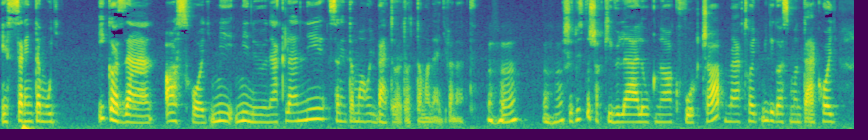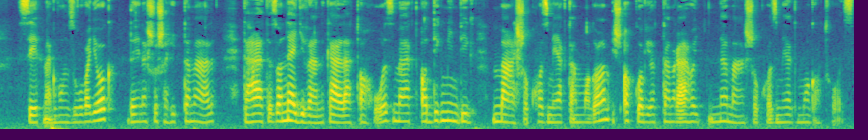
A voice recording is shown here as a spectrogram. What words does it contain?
és szerintem úgy igazán az, hogy mi, mi nőnek lenni, szerintem ahogy betöltöttem a 40-et. Uh-huh. Uh-huh. És ez biztos a kívülállóknak furcsa, mert hogy mindig azt mondták, hogy szép megvonzó vagyok, de én ezt sose hittem el. Tehát ez a 40 kellett ahhoz, mert addig mindig másokhoz mértem magam, és akkor jöttem rá, hogy nem másokhoz mérd magadhoz.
